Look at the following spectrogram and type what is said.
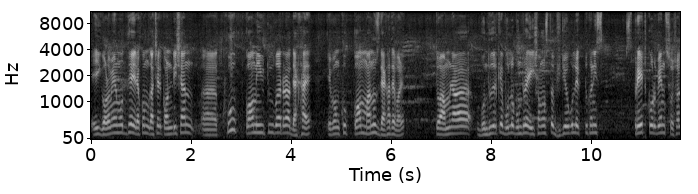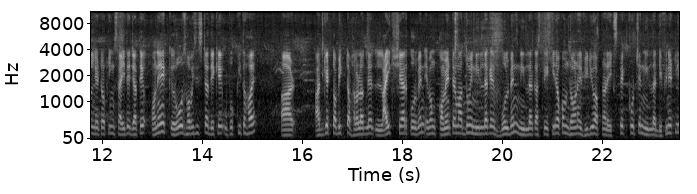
এই গরমের মধ্যে এরকম গাছের কন্ডিশন খুব কম ইউটিউবাররা দেখায় এবং খুব কম মানুষ দেখাতে পারে। তো আমরা বন্ধুদেরকে বলল বন্ধুরা, এই সমস্ত ভিডিওগুলো একটুখানি স্প্রেড করবেন সোশ্যাল নেটওয়ার্কিং সাইটে যাতে অনেক রোজ হবিসিসটা দেখে উপকৃত হয়। আর আজকের টপিকটা ভালো লাগলে লাইক শেয়ার করবেন এবং কমেন্টের মাধ্যমে নীলদাকে বলবেন, নীলদার কাছ থেকে কীরকম ধরনের ভিডিও আপনারা এক্সপেক্ট করছেন। নীলদা ডেফিনেটলি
